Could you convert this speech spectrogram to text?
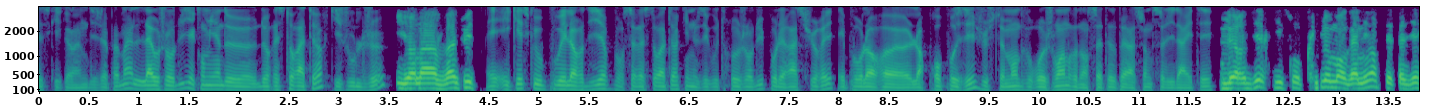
Ce qui est quand même déjà pas mal. Là aujourd'hui, il y a combien de, de restaurateurs qui jouent le jeu? Il y en a 28. Et, et qu'est-ce que vous pouvez leur dire pour ces restaurateurs qui nous écouteraient aujourd'hui pour les rassurer et pour leur, euh, leur proposer justement de vous rejoindre dans cette opération de solidarité? Leur dire qu'ils sont triplement gagnants, c'est-à-dire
